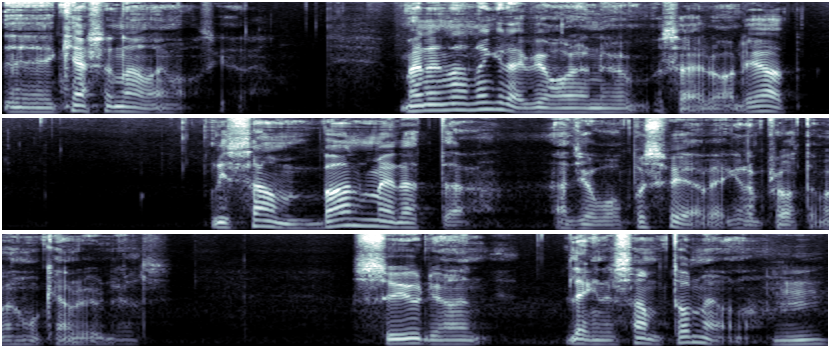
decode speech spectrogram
eh, kanske en annan gång ska jag göra det. Men en annan grej vi har här nu så här idag, det är att i samband med detta, att jag var på Sveavägen och pratade med Håkan Rudels, så gjorde jag en längre samtal med honom. Mm.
